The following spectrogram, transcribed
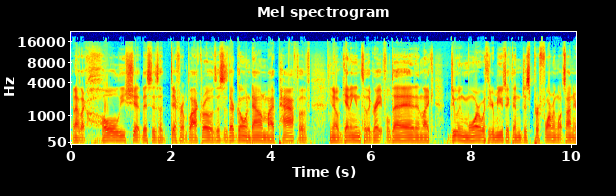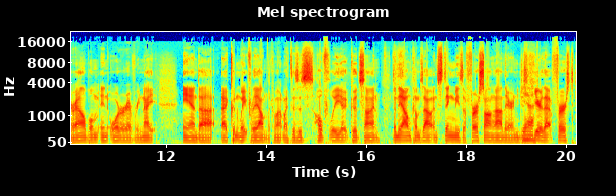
and I was like, "Holy shit! This is a different Black Crowes. This is they're going down my path of, you know, getting into the Grateful Dead and like doing more with your music than just performing what's on your album in order every night." and uh, I couldn't wait for the album to come out. I'm like, this is hopefully a good sign. Then the album comes out, and "Sting Me's the first song on there, and you just Yeah. hear that first,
